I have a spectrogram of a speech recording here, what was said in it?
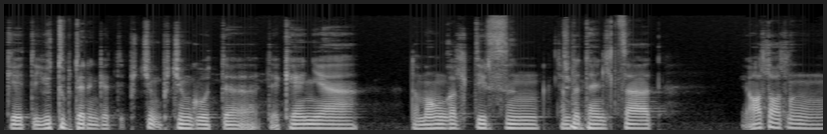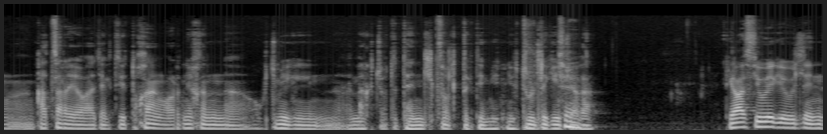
гээд YouTube дээр ингээд бичин бичингүүд э, тэгээ Кenya, одоо Монголд ирсэн чамд танилцаад олон олон газар яваад яг тий тухайн орных нь хөгжмийг Америкчуудад танилцуулдаг тийм нэвтрүүлэг хийж байгаа. Тэгээ бас юу вэ гэвэл энэ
